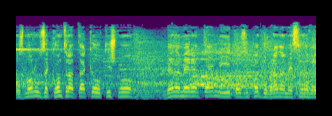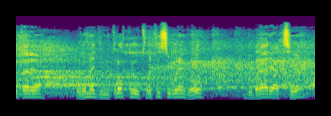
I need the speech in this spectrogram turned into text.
Възможност за контратака отлично бе намерен там и този път добра намеса на вратаря Румен Димитров. Преотврати сигурен гол. Добра реакция.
